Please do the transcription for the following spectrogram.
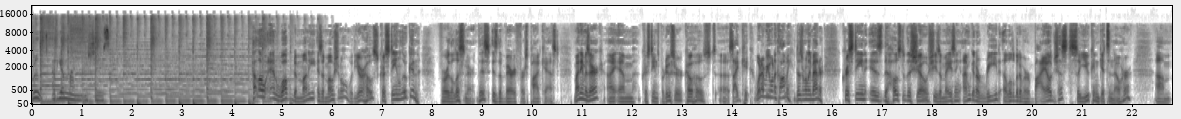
root of your money issues. Hello and welcome to Money is Emotional with your host, Christine Luken. For the listener, this is the very first podcast. My name is Eric. I am Christine's producer, co host, uh, sidekick, whatever you want to call me. It doesn't really matter. Christine is the host of the show. She's amazing. I'm going to read a little bit of her bio just so you can get to know her. Um,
